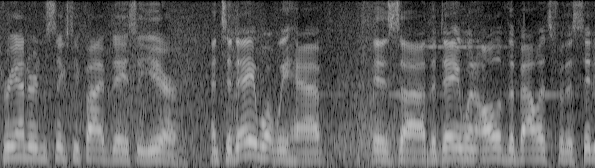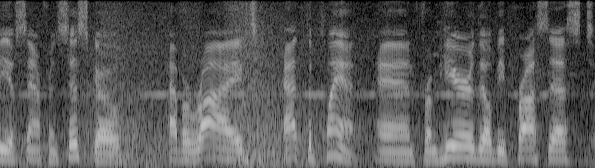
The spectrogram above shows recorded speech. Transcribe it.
365 days a year. And today what we have is uh, the day when all of the ballots for the city of San Francisco have arrived at the plant. And from here, they'll be processed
